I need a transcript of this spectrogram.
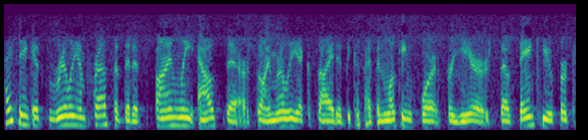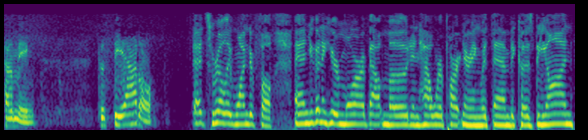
I think it's really impressive that it's finally out there. So I'm really excited because I've been looking for it for years. So thank you for coming to Seattle. It's really wonderful. And you're going to hear more about Mode and how we're partnering with them because beyond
